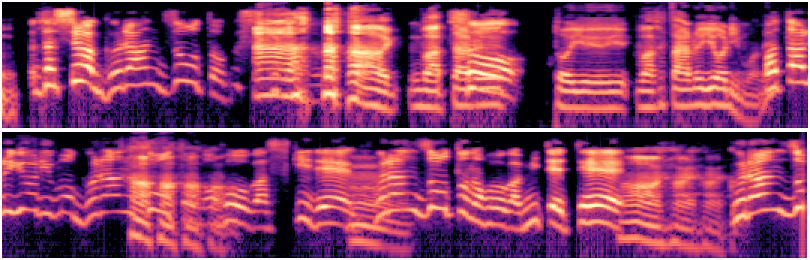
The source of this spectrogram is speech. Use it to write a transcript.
ん、私はグランゾートが好きなのよ。ああ、渡るそという、渡るよりもう。ね。渡るよりもグランゾートの方が好きで、うんグランゾートの方が見てて、はいはいはい。グランゾ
